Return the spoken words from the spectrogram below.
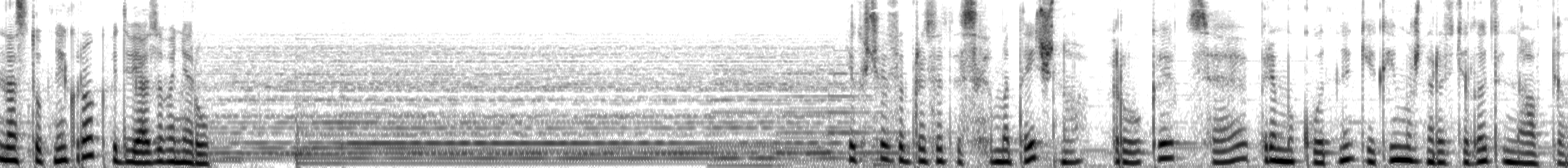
Наступний крок відв'язування рук. Якщо зобразити схематично, руки це прямокутник, який можна розділити навпіл.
